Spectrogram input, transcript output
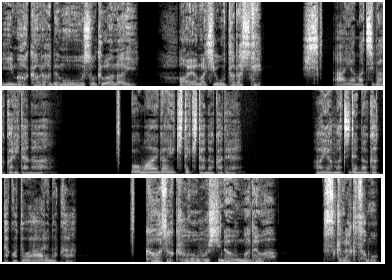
今からでも遅くはない。過ちを正して。過ちばかりだな。お前が生きてきた中で過ちでなかったことはあるのか？家族を失うまでは少なくとも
